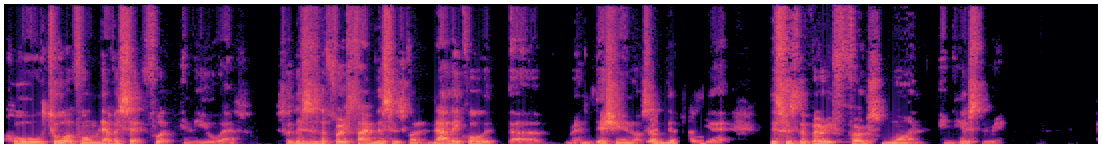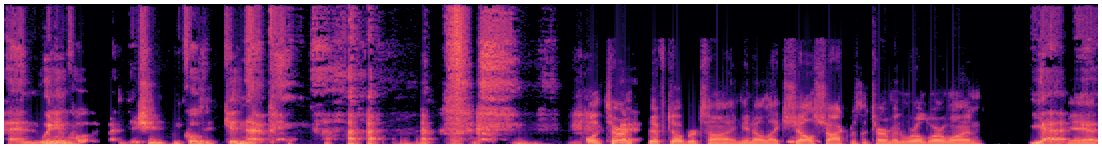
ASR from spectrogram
who two of whom never set foot in the US. So this is the first time this is going to, now they call it uh, rendition or something. Rendition. Yeah. This was the very first one in history. And we didn't hmm. call it we called it kidnapping. well, the terms shift over time. You know, like shell shock was the term in World War One. Yeah, yeah, yeah,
